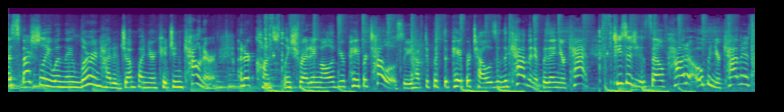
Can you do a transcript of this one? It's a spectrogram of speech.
Especially when they learn how to jump on your kitchen counter and are constantly shredding all of your paper towels. So you have to put the paper towels in the cabinet, but then your cat teaches itself how to open your cabinets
